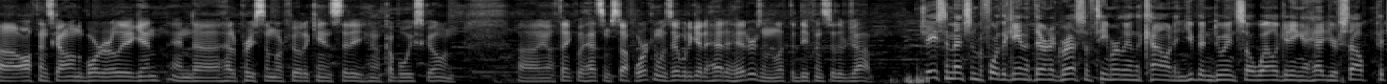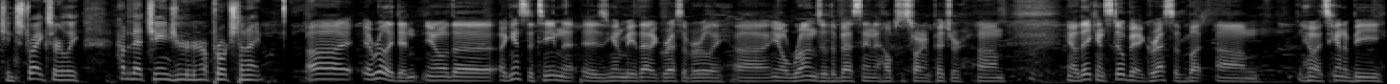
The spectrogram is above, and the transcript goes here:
uh, offense got on the board early again, and uh, had a pretty similar feel to Kansas City you know, a couple weeks ago, and uh, you know, thankfully had some stuff working, was able to get ahead of hitters and let the defense do their job. Jason mentioned before the game that they're an aggressive team early in the count, and you've been doing so well getting ahead yourself, pitching strikes early. How did that change your approach tonight? Uh, it really didn't. You know, the against a team that is going to be that aggressive early, uh, you know, runs are the best thing that helps a starting pitcher. Um, you know, they can still be aggressive, but um, you know, it's going to be,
